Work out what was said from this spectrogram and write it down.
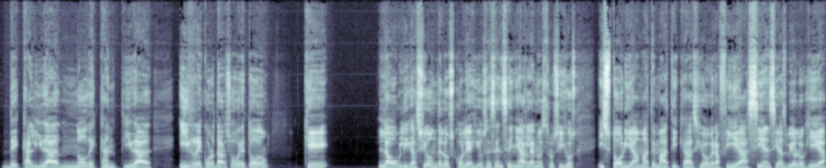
de calidad, no de cantidad, y recordar sobre todo que la obligación de los colegios es enseñarle a nuestros hijos historia, matemáticas, geografía, ciencias, biología,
